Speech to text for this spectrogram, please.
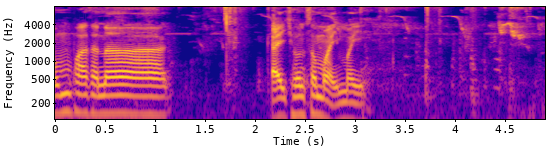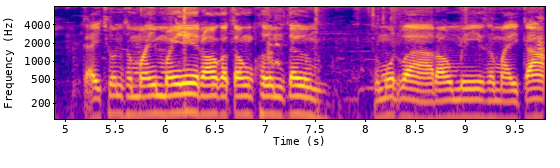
ผมพัฒนาไก่ชนสมัยใหม่ ไก่ชนสมัยใหม่นี่เราก็ต้องเพิ่มเติม สมมติว่าเรามีสมัยเก้า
